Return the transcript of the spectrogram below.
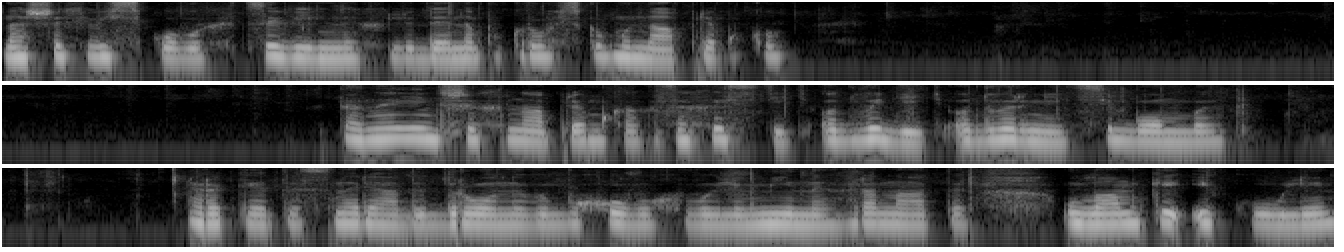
Наших військових, цивільних людей на Покровському напрямку. Та на інших напрямках захистіть, одведіть, одверніть ці бомби ракети, снаряди, дрони, вибухову хвилю, міни, гранати, уламки і кулі.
